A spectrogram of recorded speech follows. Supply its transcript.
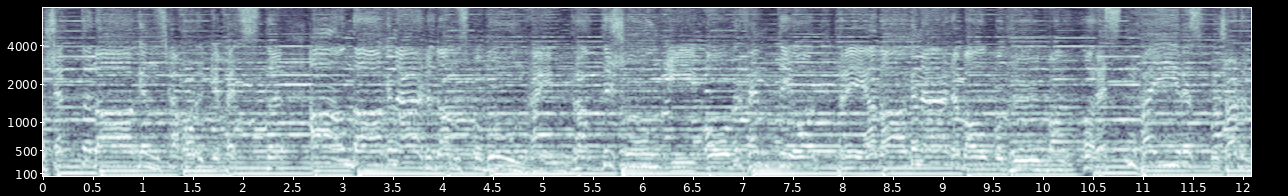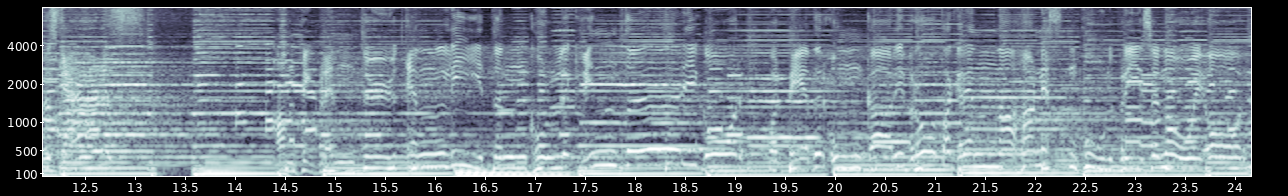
Og sjette dagen skal folket feste. Annen dagen er det dans på Bonheim tradisjon i over 50 år. Trea dagen er det ball på Krugvang Og resten feires på sjølve skjernes Han fikk brent ut en liten kolle kvinter i går. For Peder Unkar i bråta grenna Har nesten polpriser nå i år.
